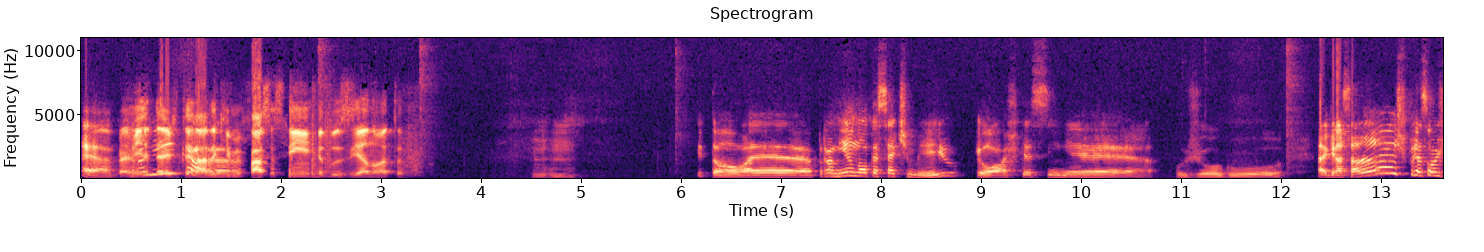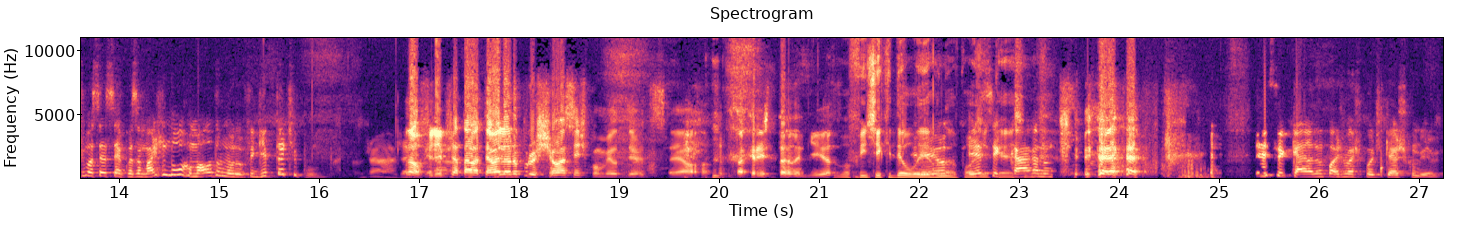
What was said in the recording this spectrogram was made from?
É, pra, pra mim é 10, não tem nada que me faça assim reduzir a nota. Uhum. Então, é, pra mim a nota é 7,5. Eu acho que assim, é. O jogo. É engraçado a expressão de você assim, a coisa mais normal do mundo. O Felipe tá tipo. Já, já não, o Felipe já tava até olhando pro chão assim, tipo, meu Deus do céu, não tô acreditando nisso. Eu vou fingir que deu erro eu, no podcast. Esse cara não. esse cara não faz mais podcast comigo.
